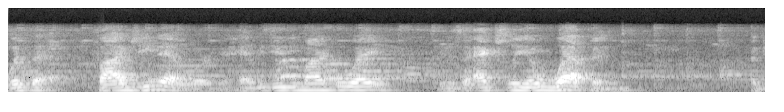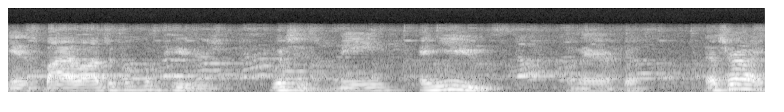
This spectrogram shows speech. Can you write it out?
with a 5G network, a heavy-duty microwave, is actually a weapon against biological computers, which is me and you, America. That's right.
